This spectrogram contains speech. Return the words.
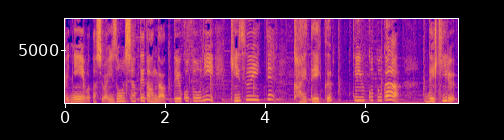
えに私は依存しちゃってたんだっていうことに気づいて変えていくっていうことができる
